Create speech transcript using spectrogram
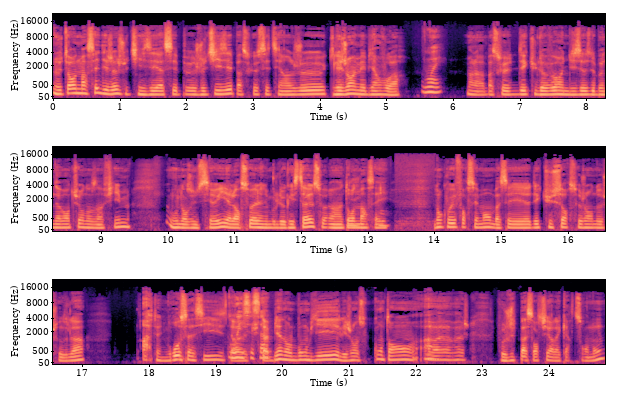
Le tarot de Marseille, déjà, j'utilisais assez peu. Je l'utilisais parce que c'était un jeu que les gens aimaient bien voir. Ouais. Voilà, parce que dès que tu dois voir une diseuse de bonne aventure dans un film ou dans une série, alors soit elle a une boule de cristal, soit un taureau de Marseille. ouais. Donc oui, forcément, bah c'est dès que tu sors ce genre de choses là, ah t'as une grosse assise, Oui, c'est tu tapes bien dans le bon biais, les gens sont contents. Ah Ouais. ouais, la vache. Faut juste pas sortir la carte sans nom.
